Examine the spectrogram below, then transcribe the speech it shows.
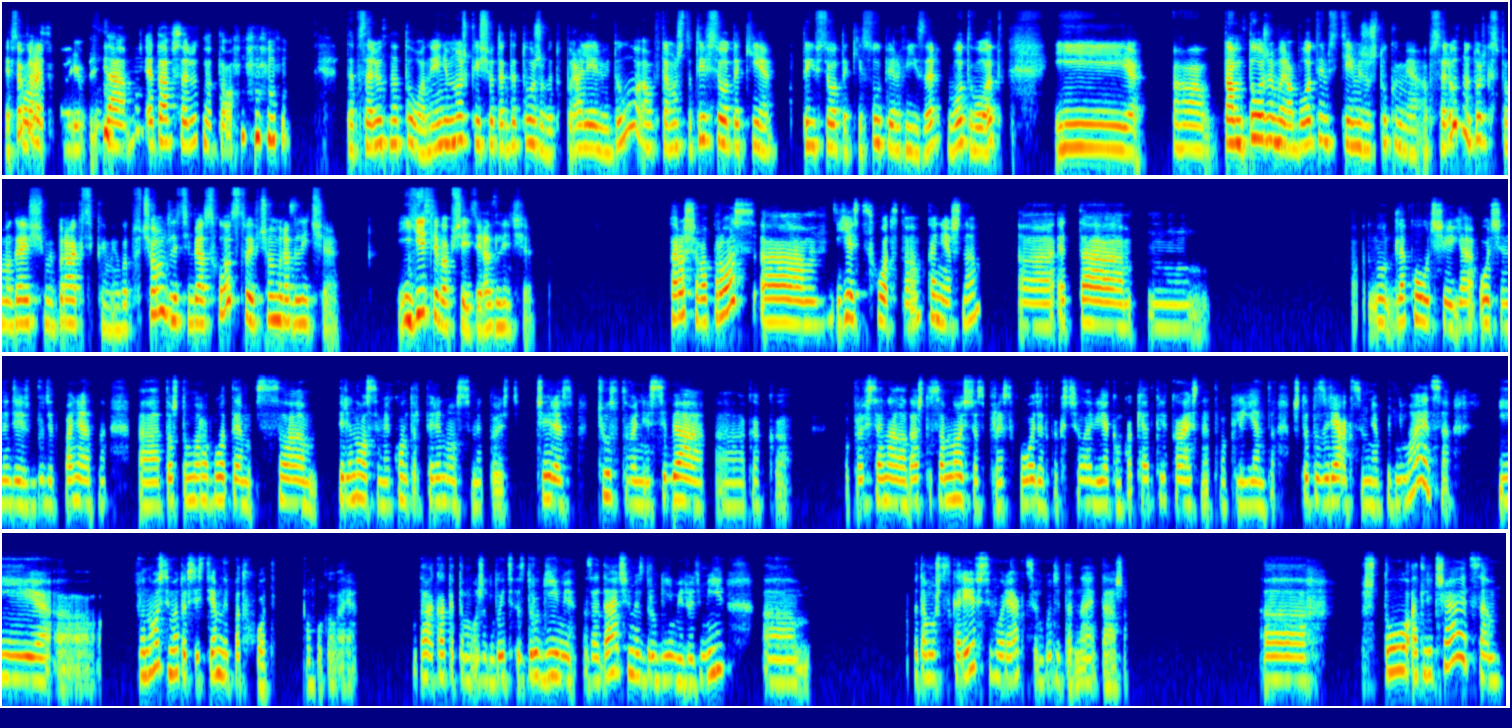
Я все правильно говорю? Да, это абсолютно то. Это абсолютно то. Но я немножко еще тогда тоже в эту параллель иду, а, потому что ты все-таки ты все-таки супервизор, вот-вот. И а, там тоже мы работаем с теми же штуками абсолютно, только с помогающими практиками. Вот в чем для тебя сходство и в чем различие? И есть ли вообще эти различия? Хороший вопрос. Есть сходство, конечно. А, это ну, для коучей, я очень надеюсь, будет понятно, а, то, что мы работаем с переносами, контрпереносами, то есть через чувствование себя а, как профессионала, да, что со мной сейчас происходит, как с человеком, как я откликаюсь на этого клиента, что это за реакция у меня поднимается, и выносим это в системный подход, грубо говоря. Да, как это может быть с другими задачами, с другими людьми, потому что, скорее всего, реакция будет одна и та же. Что отличается,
